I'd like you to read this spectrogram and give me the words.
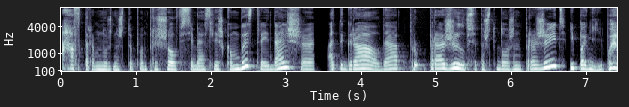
авторам нужно, чтобы он пришел в себя слишком быстро и дальше отыграл, да, прожил все то, что должен прожить и погиб.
